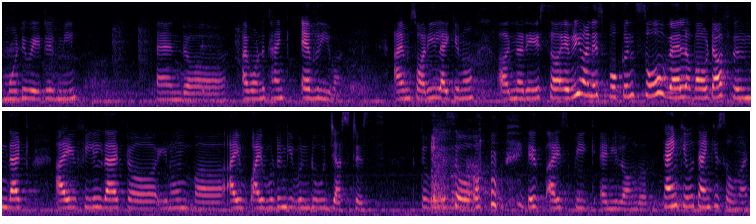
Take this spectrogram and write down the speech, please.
motivated me. And uh, i want to thank everyone. I'm sorry like you know uh, naresh sir everyone has spoken so well about our film that i feel that uh, you know uh, I, I wouldn't even do justice to so if i speak any longer. Thank you. Thank you so much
